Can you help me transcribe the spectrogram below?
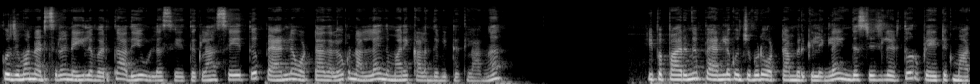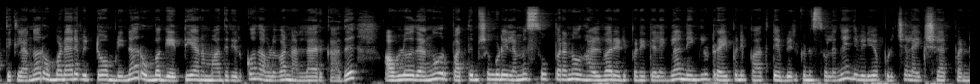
கொஞ்சமாக நட்ஸில் நெய்யில் வறுத்து அதையும் உள்ளே சேர்த்துக்கலாம். சேர்த்து பேனில் ஒட்டாத அளவுக்கு நல்லா இந்த மாதிரி கலந்து விட்டுக்கலாங்க. இப்போ பாருங்கள் பேனில் கொஞ்சம் கூட ஒட்டாமல் இருக்கு இல்லைங்களா? இந்த ஸ்டேஜில் எடுத்து ஒரு பிளேட்டுக்கு மாற்றிக்கலாங்க ரொம்ப நேரம் விட்டோம் அப்படின்னா ரொம்ப கெட்டியான மாதிரி இருக்கும். அது அவ்வளோவா நல்லா இருக்காது. அவ்வளோதாங்க ஒரு பத்து நிமிஷம் கூட இல்லாமல் சூப்பரான ஒரு ஹல்வா ரெடி பண்ணிட்டு இல்லைங்களா? நீங்களும் ட்ரை பண்ணி பார்த்துட்டு எப்படி இருக்குன்னு சொல்லுங்கள் இந்த வீடியோ பிடிச்சா லைக் ஷேர் பண்ணுங்க.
